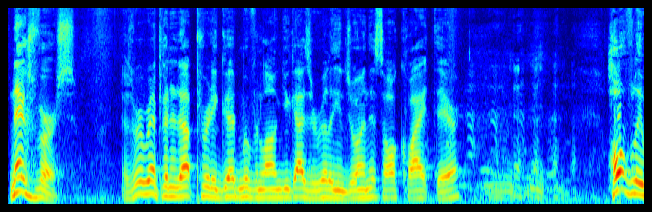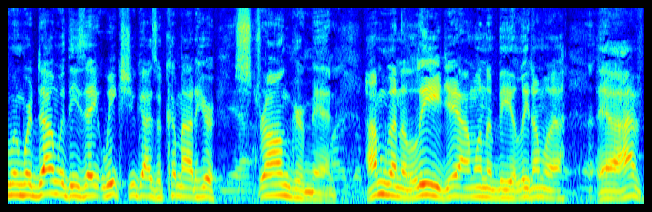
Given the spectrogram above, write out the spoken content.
Next verse. As we're ripping it up pretty good, moving along, you guys are really enjoying this, all quiet there. Hopefully, when we're done with these eight weeks, you guys will come out of here yeah. stronger men. I'm going to lead. Yeah, I'm going to be a lead. I'm going to, yeah, I've,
